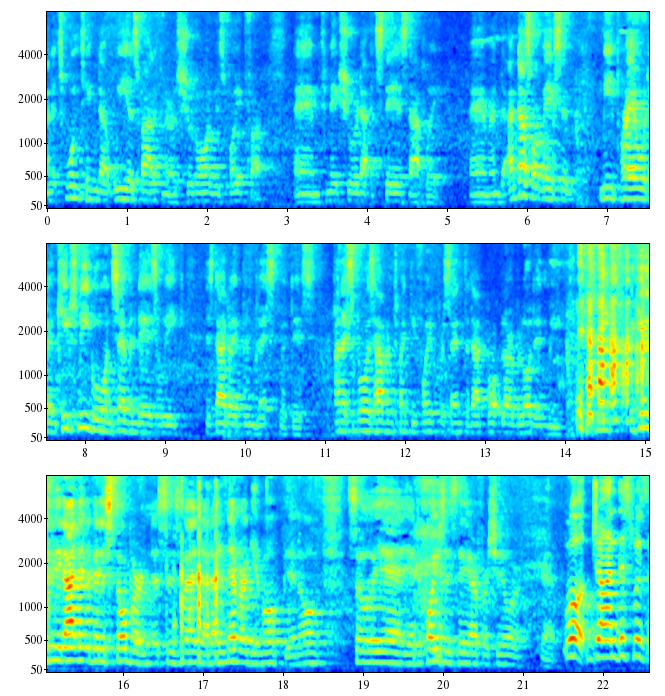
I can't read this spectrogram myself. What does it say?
And it's one thing that we as falconers should always fight for, um, to make sure that it stays that way. Um, and, and that's what makes it, me proud and keeps me going seven days a week, is that I've been blessed with this. And I suppose having 25% of that butler blood in me, it gives me, it gives me that little bit of stubbornness as well that I never give up, you know. So yeah, yeah, the fight is there for sure. Yeah. Well, John, this was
